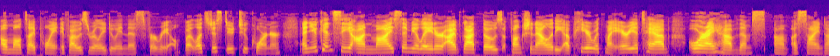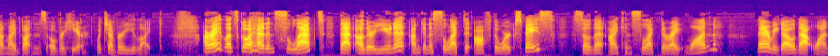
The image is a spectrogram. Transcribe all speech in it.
a multi-point if I was really doing this for real. But let's just do two corner. And you can see on my simulator, I've got those functionality up here with my area tab, or I have them um, assigned on my buttons over here, whichever you like. All right, let's go ahead and select that other unit. I'm going to select it off the workspace so that I can select the right one. There we go, that one.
